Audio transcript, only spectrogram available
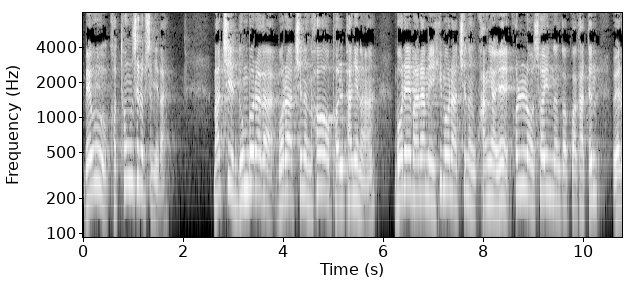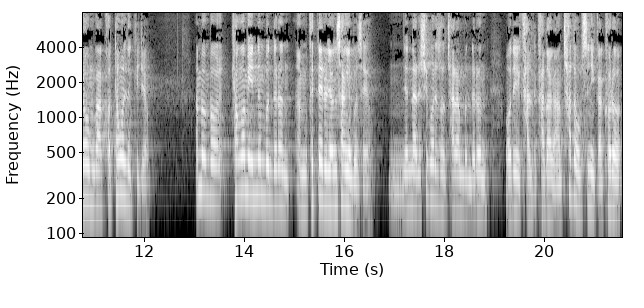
매우 고통스럽습니다. 마치 눈보라가 몰아치는 허 벌판이나 모래바람이 휘몰아치는 광야에 홀로 서 있는 것과 같은 외로움과 고통을 느끼죠. 한번 뭐 경험이 있는 분들은 그때를 연상해 보세요. 음, 옛날에 시골에서 자란 분들은 어디 가다가 차도 없으니까 걸어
